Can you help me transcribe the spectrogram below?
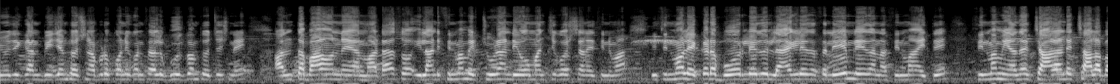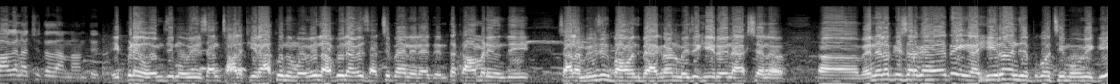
మ్యూజిక్ కానీ బీజిఎమ్స్ వచ్చినప్పుడు కొన్ని కొన్నిసార్లు గూస్ బంప్స్ వచ్చేసినాయి. అంత బాగున్నాయి అనమాట సో ఇలాంటి సినిమా మీరు చూడండి. ఓ మంచి క్వశ్చన్ అనే సినిమా. ఈ సినిమాలో ఎక్కడ బోర్ లేదు ల్యాగ్ లేదు అసలు ఏం లేదన్న సినిమా అయితే సినిమా మీ అందరికి చాలా అంటే చాలా బాగా నచ్చుతుంది అన్న అంతే. ఇప్పుడే ఓఎంజీ మూవీ చూసాను చాలా కిరాకుంది మూవీ నవ్వి నవ్వి చచ్చిపోయాను నేనైతే. ఎంత కామెడీ ఉంది. చాలా మ్యూజిక్ బాగుంది. Background music heroine action Vennela Kishore గారు అయితే ఇంకా హీరో అని చెప్పుకోవచ్చు ఈ మూవీకి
